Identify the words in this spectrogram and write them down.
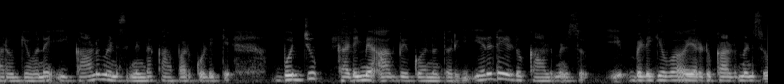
ಆರೋಗ್ಯವನ್ನು ಈ ಕಾಳು ಮೆಣಸಿನಿಂದ ಕಾಪಾಡ್ಕೊಳ್ಳಿಕ್ಕೆ ಬೊಜ್ಜು ಕಡಿಮೆ ಆಗಬೇಕು ಅನ್ನೋದವರಿಗೆ ಎರಡೇ ಎರಡು ಕಾಳು ಮೆಣಸು ಬೆಳಿಗ್ಗೆ ಎರಡು ಕಾಳು ಮೆಣಸು,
